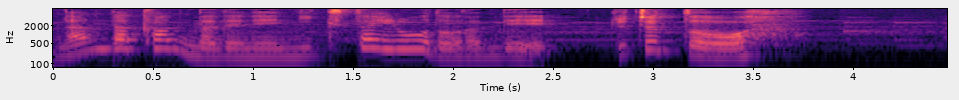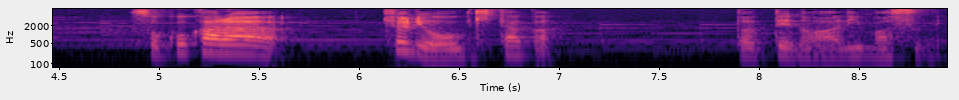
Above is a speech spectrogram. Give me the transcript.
なんだかんだでね肉体労働なんでちょっと そこから距離を置きたかったっていうのはありますね。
